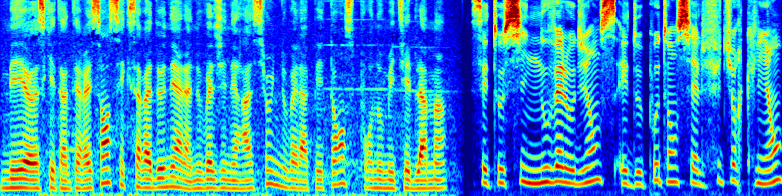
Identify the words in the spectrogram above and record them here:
Mais euh, ce qui est intéressant, c'est que ça va donner à la nouvelle génération une nouvelle appétence pour nos métiers de la main. C'est aussi une nouvelle audience et de potentiels futurs clients,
